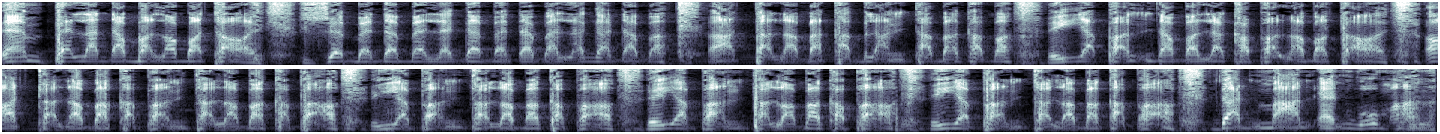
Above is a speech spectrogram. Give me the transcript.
Empelada balabata, Zebeda belega beda belagadaba, Atalabaka blanta bakaba, Yapanda balakapalabata, Atalabakapanta labakapa, Yapanta labakapa, Yapanta labakapa, Yapanta labakapa. That man and woman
